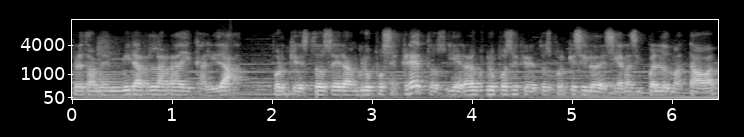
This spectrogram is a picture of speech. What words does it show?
pero también mirar la radicalidad, porque estos eran grupos secretos, y eran grupos secretos porque si lo decían así pues los mataban,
